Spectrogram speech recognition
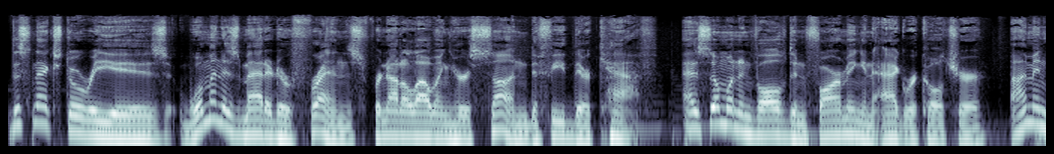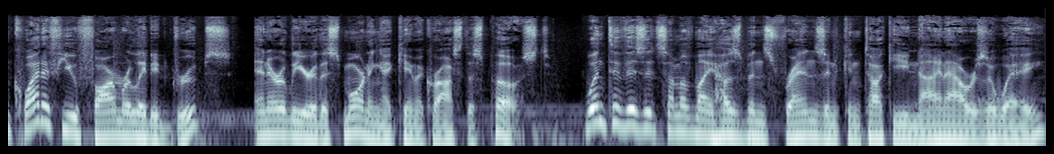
This next story is Woman is mad at her friends for not allowing her son to feed their calf. As someone involved in farming and agriculture, I'm in quite a few farm related groups, and earlier this morning I came across this post. Went to visit some of my husband's friends in Kentucky nine hours away.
